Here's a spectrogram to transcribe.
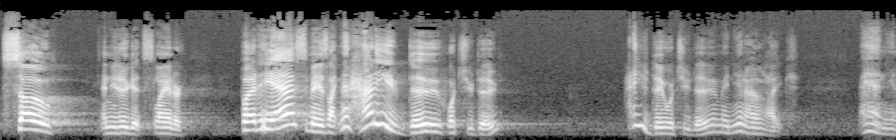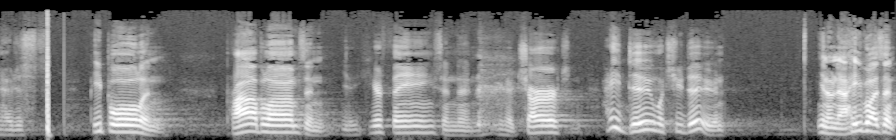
So, and you do get slandered. But he asked me, he's like, man, how do you do what you do? How do you do what you do? I mean, you know, like, man, you know, just people and problems and you hear things and then, you know, church. How do you do what you do? And, you know, now he wasn't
